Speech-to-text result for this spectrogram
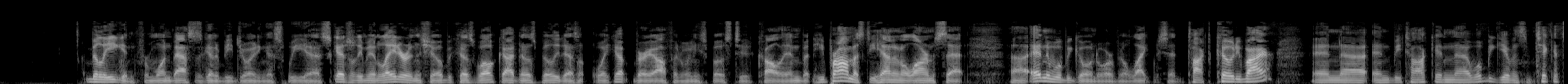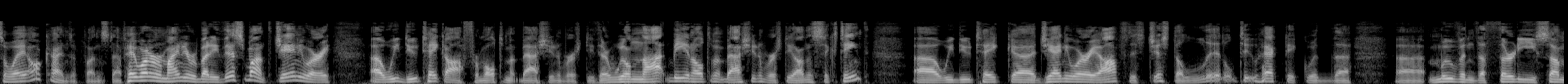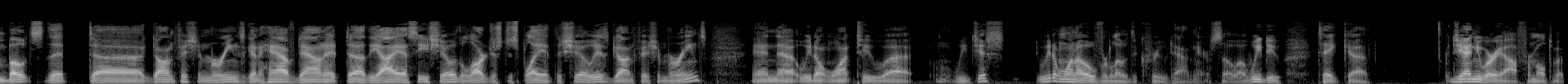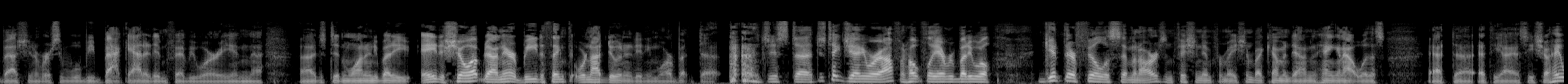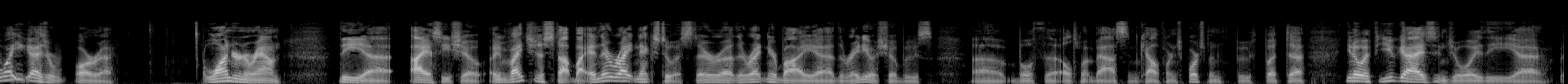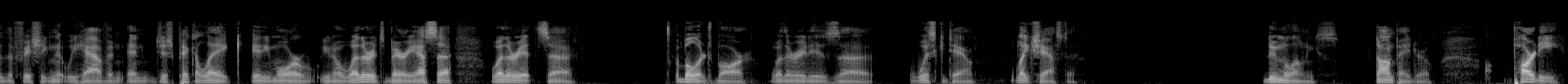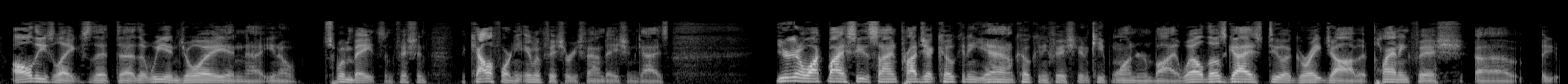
Billy Egan from One Bass is going to be joining us. We uh, scheduled him in later in the show because, well, God knows Billy doesn't wake up very often when he's supposed to call in, but he promised he had an alarm set. Uh, and then we'll be going to Oroville, like we said, talk to Cody Meyer and uh, and be talking. Uh, we'll be giving some tickets away, all kinds of fun stuff. Hey, I want to remind everybody this month, January, uh, we do take off from Ultimate Bass University. There will not be an Ultimate Bass University on the 16th. Uh, we do take uh, January off. It's just a little too hectic with uh, uh, moving the 30 some boats that uh, Gone Fishing Marine's going to have down at uh, the ISE show. The largest display at the show is Gone Fishing Marines, and uh, we don't want to. Uh, we just we don't want to overload the crew down there. So uh, we do take uh, January off from Ultimate Bass University. We'll be back at it in February, and uh, uh, just didn't want anybody a to show up down there, b to think that we're not doing it anymore. But uh, just just take January off, and hopefully everybody will get their fill of seminars and fishing information by coming down and hanging out with us at at the ISE show. Hey, while you guys are are wandering around the uh, ISE show. I invite you to stop by, and they're right next to us. They're uh, they're right nearby uh, the radio show booths, uh, both the Ultimate Bass and California Sportsman booth. But uh, you know, if you guys enjoy the uh, the fishing that we have, and, and just pick a lake anymore, you know, whether it's Berryessa, whether it's uh, Bullard's Bar, whether it is uh, Whiskey Town, Lake Shasta, New Melones, Don Pedro Pardee, all these lakes that uh, that we enjoy, and uh, you know, swim baits and fishing. The California Inland Fisheries Foundation guys. You're going to walk by, see the sign, Project Kokanee. Yeah, kokanee fish. You're going to keep wandering by. Well, those guys do a great job at planting fish, uh,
